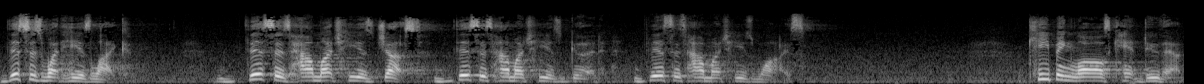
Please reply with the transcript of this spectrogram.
This is what He is like. This is how much he is just. This is how much he is good. This is how much he is wise. Keeping laws can't do that.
